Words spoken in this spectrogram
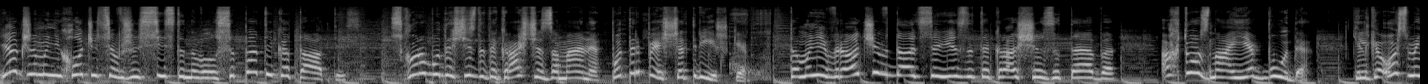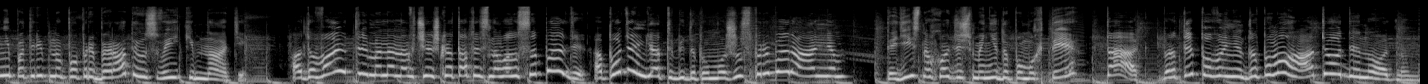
Як же мені хочеться вже сісти на велосипед і кататись. Скоро будеш їздити краще за мене. Потерпи ще трішки. Та мені вряд чи вдасться їздити краще за тебе. А хто знає, як буде. Тільки ось мені потрібно поприбирати у своїй кімнаті. А давай ти мене навчиш кататись на велосипеді, а потім я тобі допоможу з прибиранням. Ти дійсно хочеш мені допомогти? Так, брати повинні допомагати один одному.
